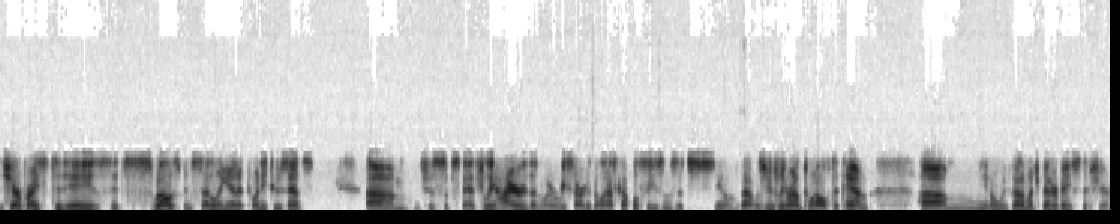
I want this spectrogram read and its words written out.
The share price today is, it's, well, it's been settling in at 22 cents, um, which is substantially higher than where we started the last couple of seasons. It's, you know, that was usually around 12 to 10. Um, you know, we've got a much better base this year,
